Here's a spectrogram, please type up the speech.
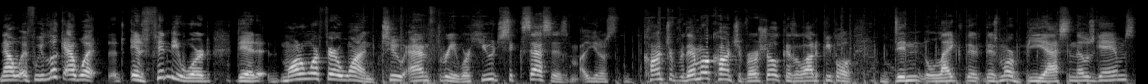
Now, if we look at what Infinity Ward did, Modern Warfare 1, 2, and 3 were huge successes. You know, controver- they're more controversial because a lot of people didn't like, the- there's more BS in those games.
